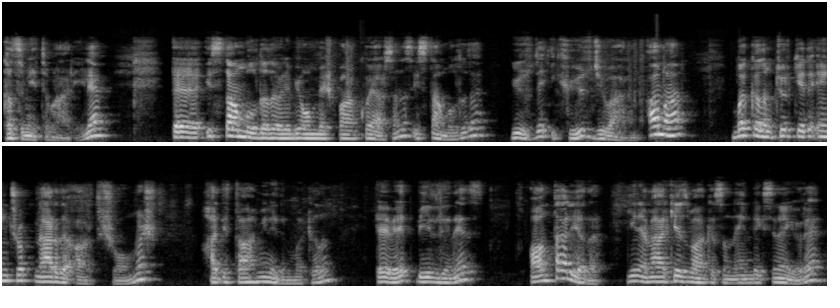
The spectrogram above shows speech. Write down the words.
Kasım itibariyle. Ee, İstanbul'da da öyle bir 15 puan koyarsanız İstanbul'da da %200 civarında. Ama bakalım Türkiye'de en çok nerede artış olmuş? Hadi tahmin edin bakalım. Evet bildiniz. Antalya'da yine Merkez Bankası'nın endeksine göre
